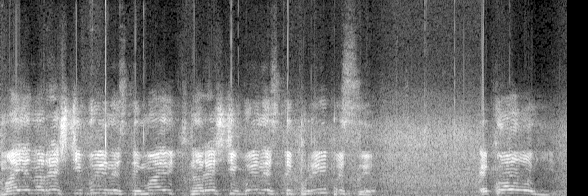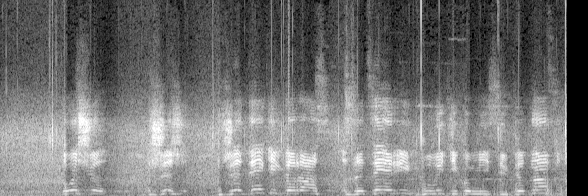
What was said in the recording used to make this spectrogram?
має нарешті винести, мають нарешті винести приписи екологи. То, що вже, вже декілька разів за цей рік були ті комісії, в 2015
